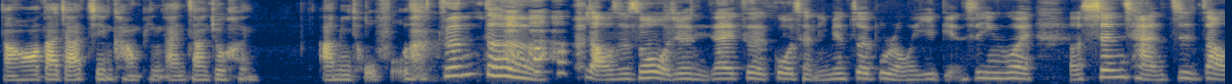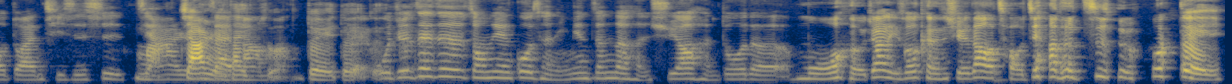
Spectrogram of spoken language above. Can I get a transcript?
然后大家健康平安，这样就很。阿弥陀佛了，真的。老实说，我觉得你在这个过程里面最不容易一点，是因为呃，生产制造端其实是家人家人在帮忙。对对，我觉得在这个中间过程里面，真的很需要很多的磨合。就像你说，可能学到吵架的智慧。对。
